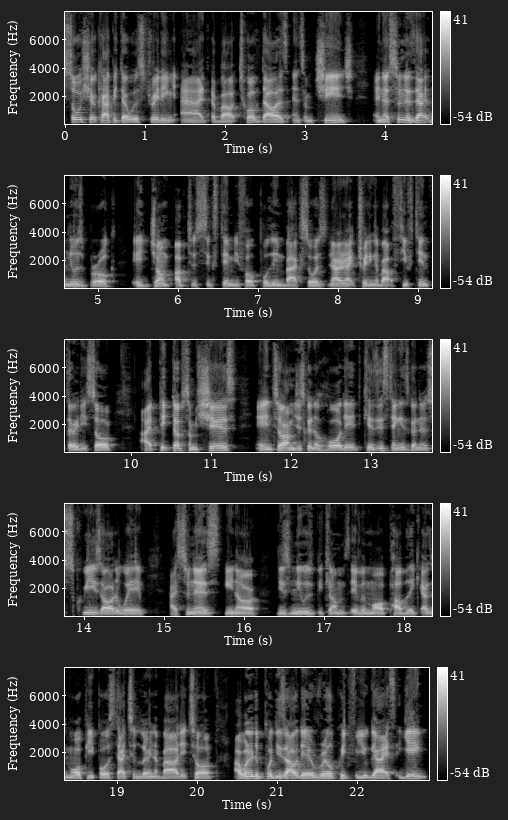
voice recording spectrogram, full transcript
Social Capital was trading at about $12 and some change. And as soon as that news broke, it jumped up to 16 before pulling back. So it's now like trading about 15.30. So I picked up some shares and so I'm just going to hold it because this thing is going to squeeze all the way as soon as, you know, this news becomes even more public as more people start to learn about it. So I wanted to put this out there real quick for you guys. Again,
